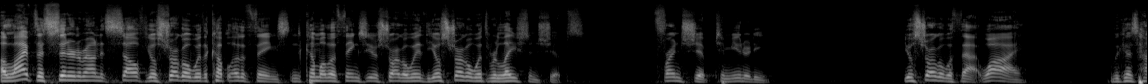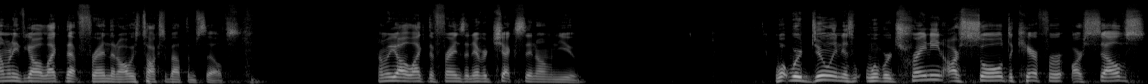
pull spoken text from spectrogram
A life that's centered around itself, you'll struggle with a couple other things. And couple other things you'll struggle with. You'll struggle with relationships, friendship, community. You'll struggle with that. Why? Because how many of y'all like that friend that always talks about themselves? How many y'all like the friends that never checks in on you? What we're doing is when we're training our soul to care for ourselves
